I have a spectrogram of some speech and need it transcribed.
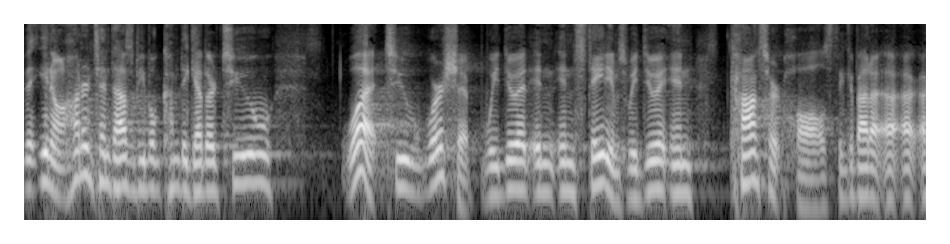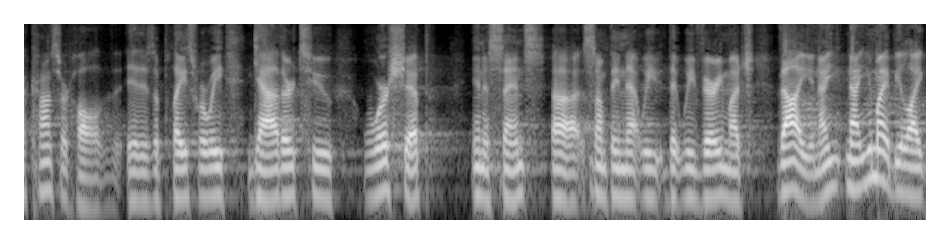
that, you know, 110,000 people come together to what? To worship. We do it in, in stadiums. We do it in concert halls. Think about a, a, a, concert hall. It is a place where we gather to worship, in a sense, uh, something that we, that we very much value. Now, now, you might be like,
